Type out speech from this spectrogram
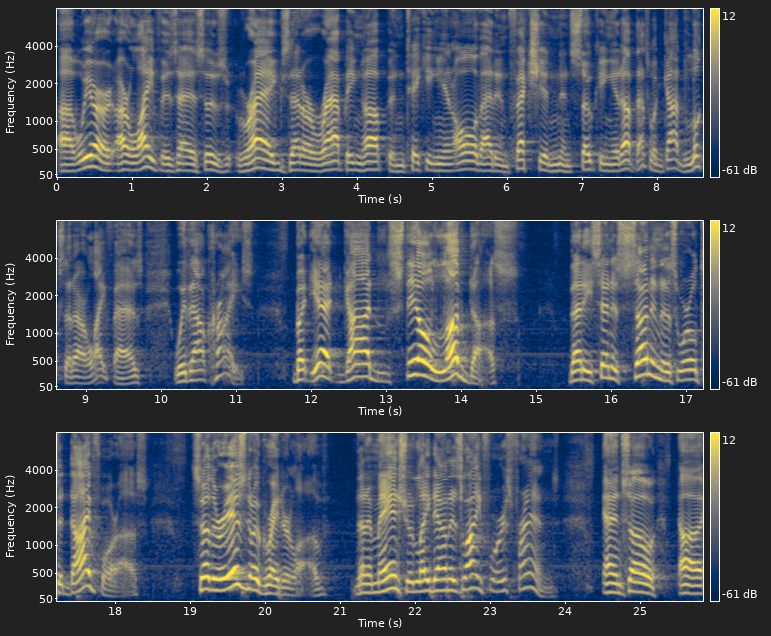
Uh, we are, our life is as those rags that are wrapping up and taking in all that infection and soaking it up. That's what God looks at our life as without Christ. But yet, God still loved us, that He sent His Son in this world to die for us. So there is no greater love than a man should lay down his life for his friends. And so uh,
